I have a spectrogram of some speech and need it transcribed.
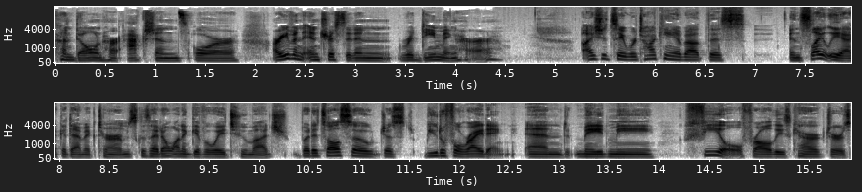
condone her actions or are even interested in redeeming her. I should say we're talking about this in slightly academic terms because I don't want to give away too much, but it's also just beautiful writing and made me feel for all these characters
